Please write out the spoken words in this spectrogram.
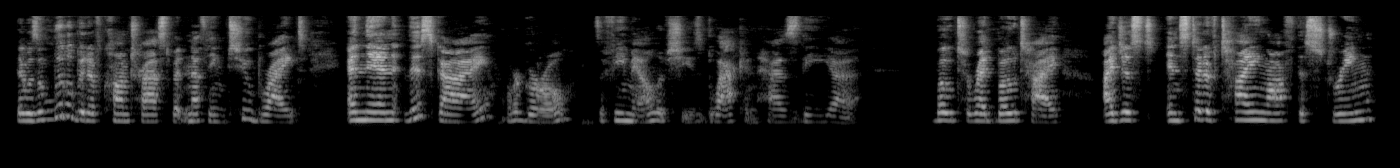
there was a little bit of contrast but nothing too bright. And then this guy or girl, it's a female if she's black and has the uh, bow to red bow tie, I just, instead of tying off the string,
